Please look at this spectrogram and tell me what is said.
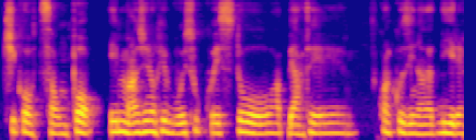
ci cozza un po' e immagino che voi su questo abbiate qualcosina da dire.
